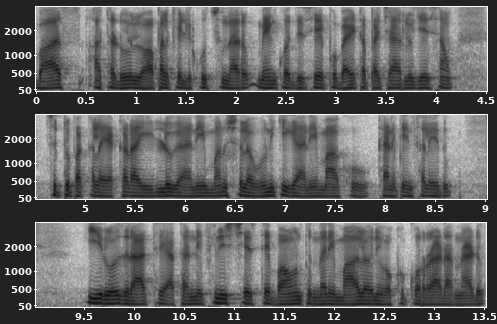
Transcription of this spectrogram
బాస్ అతడు లోపలికెళ్ళి కూర్చున్నారు. మేము కొద్దిసేపు బయట పచారులు చేశాం. చుట్టుపక్కల ఎక్కడ ఇళ్ళు కానీ మనుషుల ఉనికి కానీ మాకు కనిపించలేదు. ఈరోజు రాత్రి అతన్ని ఫినిష్ చేస్తే బాగుంటుందని మాలోని ఒక కుర్రాడు అన్నాడు.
